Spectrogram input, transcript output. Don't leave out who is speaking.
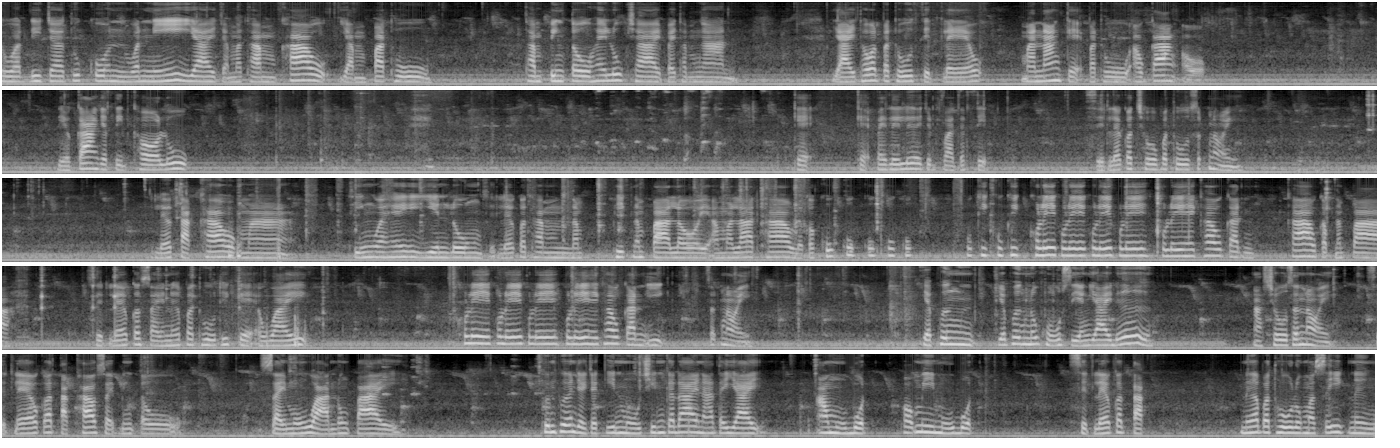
Speaker 1: สวัสดีจ้าทุกคนวันนี้ยายจะมาทำข้าวหยำปลาทูทำปิงโตให้ลูกชายไปทำงาน ยายทอดปลาทูเสร็จแล้ว มานั่งแกะปลาทูเอาก้างออก เดี๋ยวก้างจะติดคอลูก แกะแกะไปเรื่อยๆ จนกว่าจะติด เสร็จแล้วก็โชว์ปลาทูสักหน่อย แล้วตักข้าวออกมา ทิ้งไว้ให้เย็นลง เสร็จแล้วก็ทำน้ำพริกน้ำปลาลอยเอามาราดข้าวแล้วก็คุกคุกคุกคุกคุกคุกคิกคุกคิกโคเลโคเลโคเลโคเลโคเลให้เข้ากันข้าวกับน้ำปลาเสร็จแล้วก็ใส่เนื้อปลาทูที่แกะเอาไว้โคเลโคเลโคเลโคเลให้เข้ากันอีกสักหน่อย อย่าเพิ่งอย่าเพิ่งนุกหูเสียงยายเด้ออะโชว์ซะหน่อย เสร็จแล้วก็ตักข้าวใส่ปิงโต ใส่หมูหวานลงไป เพื่อนๆอยากจะกินหมูชิ้นก็ได้นะ แต่ยายเอาหมูบด เพราะมีหมูบด เสร็จแล้วก็ตักเนื้อปลาทูลงมาซีกหนึ่ง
